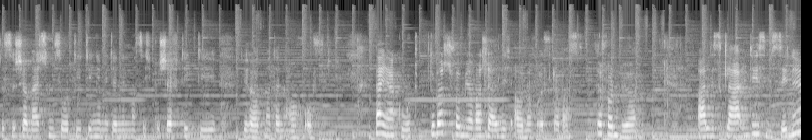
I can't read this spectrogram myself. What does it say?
Das ist ja meistens so die Dinge, mit denen man sich beschäftigt, die, die hört man dann auch oft. Naja gut, du wirst von mir wahrscheinlich auch noch öfter was davon hören. Alles klar, in diesem Sinne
